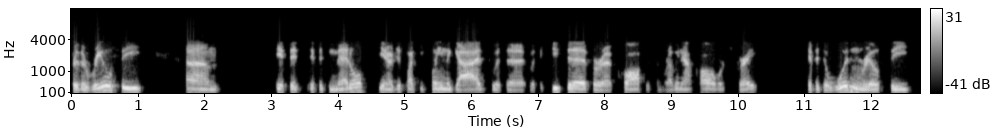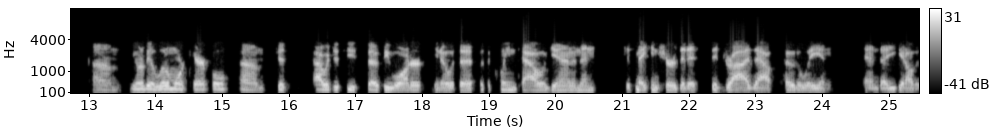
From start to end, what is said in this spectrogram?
For the reel seat, um, if it's, if it's metal, you know, just like you clean the guides with a, with a Q-tip or a cloth with some rubbing alcohol works great. If it's a wooden reel seat, um, you want to be a little more careful. Um, just I would just use soapy water, you know, with a with a clean towel again, and then just making sure that it it dries out totally and and uh, you get all the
